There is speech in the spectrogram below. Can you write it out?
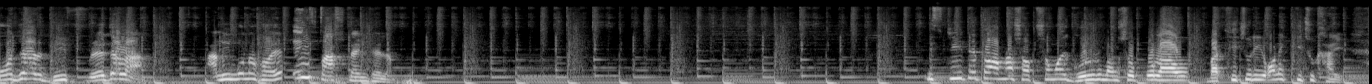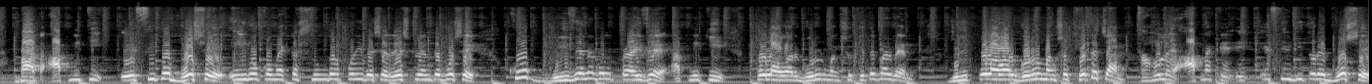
মজার বিফ রেজালা, আমি মনে হয় এই ফার্স্ট টাইম খেলাম। স্ট্রিটে তো আমরা সবসময় গরুর মাংস, পোলাও বা খিচুড়ি অনেক কিছু খাই। বাট আপনি কি এসিতে বসে, এইরকম একটা সুন্দর পরিবেশে রেস্টুরেন্টে বসে, খুব রিজনেবল প্রাইসে আপনি কি পোলাও আর গরুর মাংস খেতে পারবেন? যদি পোলাও আর গরুর মাংস খেতে চান, তাহলে আপনাকে এই এসির ভিতরে বসে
